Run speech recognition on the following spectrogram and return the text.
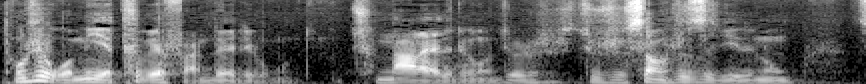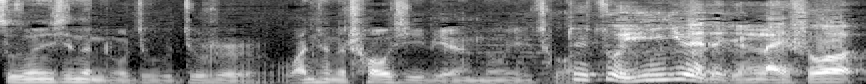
同时，我们也特别反对这种。纯拿来的这种，就是就是丧失自己的那种自尊心的那种，就就是完全的抄袭别人的东西。对做音乐的人来说，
